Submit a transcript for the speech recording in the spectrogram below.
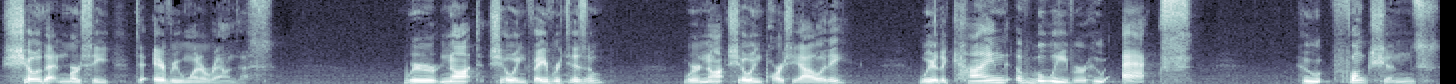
show that mercy to everyone around us. We're not showing favoritism, we're not showing partiality. We're the kind of believer who acts, who functions,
